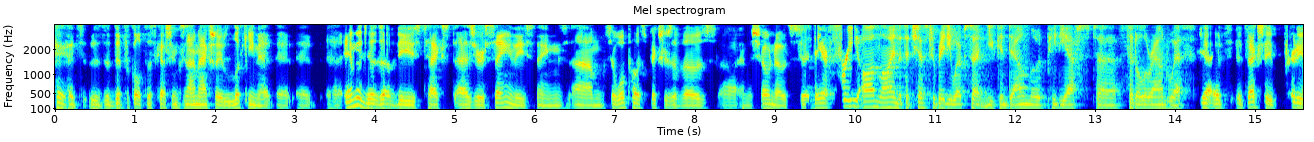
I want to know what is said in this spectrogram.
it's, it's a difficult discussion because I'm actually looking at, at, at uh, images of these texts as you're saying these things. Um, so we'll post pictures of those uh, in the show notes. They are free online at the Chester Beatty website. You can download PDFs to fiddle around with. Yeah, it's it's actually pretty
